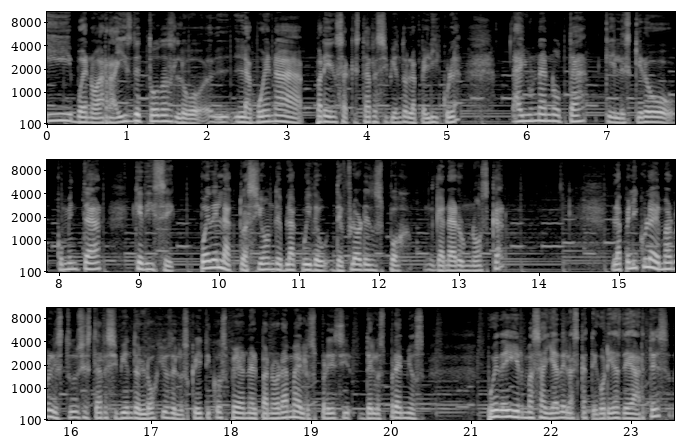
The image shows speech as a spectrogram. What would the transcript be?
Y bueno, a raíz de toda la buena prensa que está recibiendo la película, hay una nota que les quiero comentar que dice, ¿puede la actuación de Black Widow de Florence Pugh ganar un Oscar? La película de Marvel Studios está recibiendo elogios de los críticos, pero en el panorama de los, premios, ¿puede ir más allá de las categorías de artes?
